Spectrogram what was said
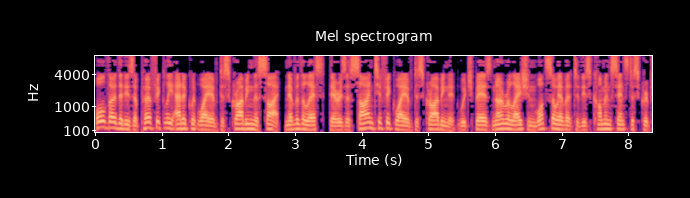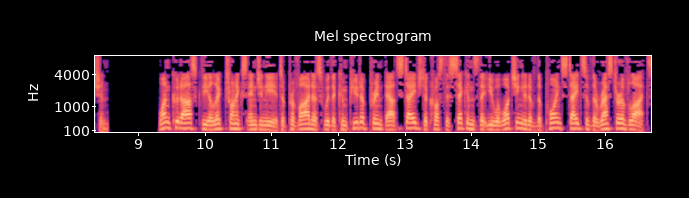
Although that is a perfectly adequate way of describing the sight, nevertheless, there is a scientific way of describing it which bears no relation whatsoever to this common-sense description. One could ask the electronics engineer to provide us with a computer printout staged across the seconds that you were watching it of the point states of the raster of lights.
